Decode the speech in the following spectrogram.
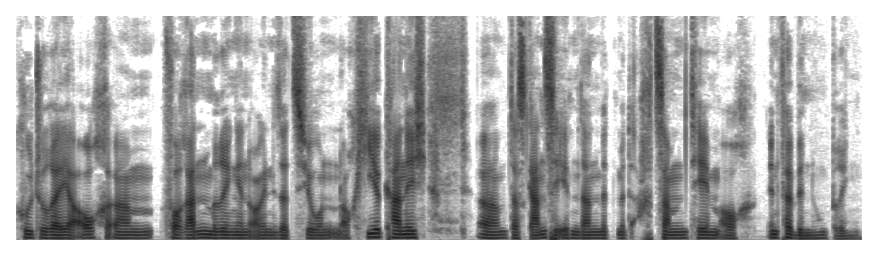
kulturell ja auch ähm, voranbringen in Organisationen. Und auch hier kann ich ähm, das Ganze eben dann mit, mit achtsamen Themen auch in Verbindung bringen.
